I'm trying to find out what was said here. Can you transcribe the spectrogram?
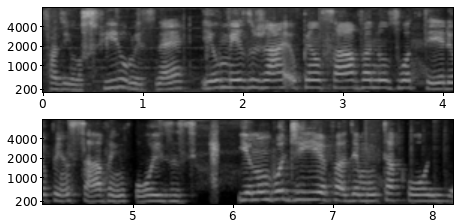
fazia os filmes, né, eu mesmo já eu pensava nos roteiros, eu pensava em coisas e eu não podia fazer muita coisa.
